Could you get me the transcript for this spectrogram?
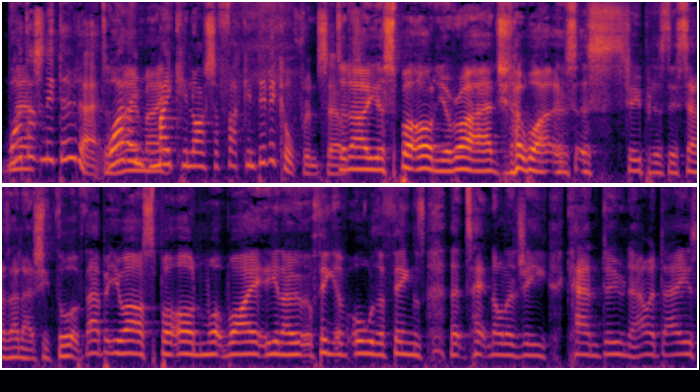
Why. Yeah. doesn't it do that? Dunno, Why are they mate. making life so fucking difficult for themselves? Don't know. You're spot on. You're right. And you know what? As, as stupid as this sounds, I hadn't actually thought of that. But you are spot on. What? Why? You know, think of all the things that technology can do nowadays.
